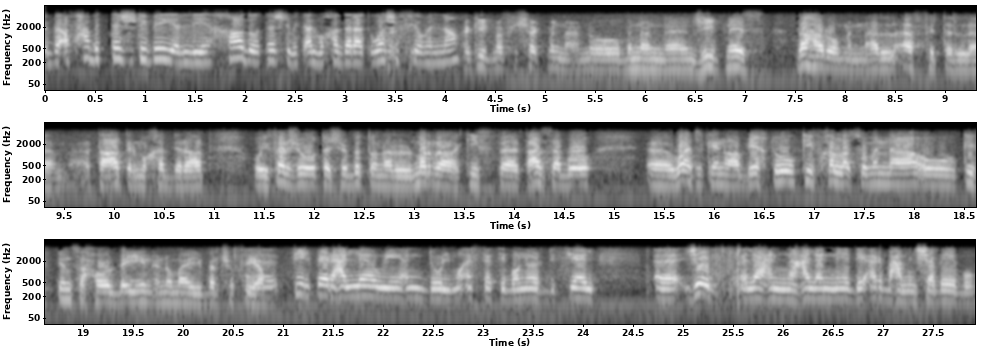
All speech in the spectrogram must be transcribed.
بأصحاب التجربة يلي خاضوا تجربة المخدرات. وشفيوا منها؟ أكيد ما في شك منا إنه بدنا نجيب ناس ظهروا من هالآفة ال- تعاطي المخدرات ويفرجوا تجربتهم المرة كيف تعذبوا آه، وقت اللي كانوا عم بياخذوا وكيف خلصوا منها وكيف بينصحوا الباقيين إنه ما يبلشوا فيها. آه، في ال Père علاوي عنده المؤسسة Bonheur du Ciel جاب لعنا على النادي أربعة من شبابه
